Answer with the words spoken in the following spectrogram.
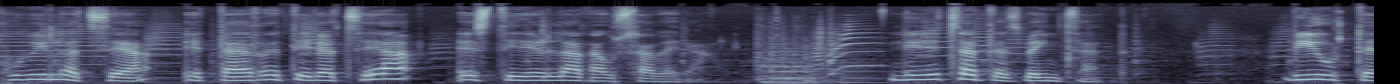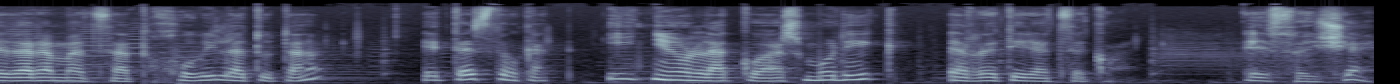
jubilatzea eta erretiratzea ez direla gauza bera. Niretzat ez behintzat. Bi urte daramatzat jubilatuta eta ez dokat inolako asmorik erretiratzeko. Ez hoxe.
